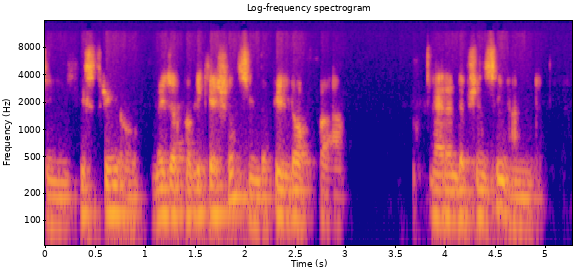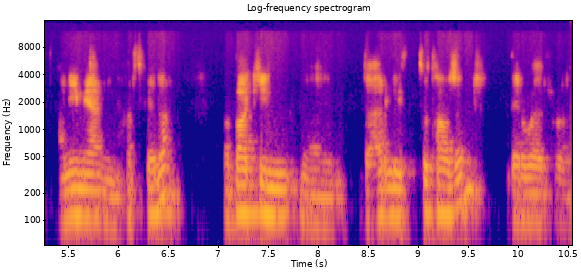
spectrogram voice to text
the history of major publications in the field of uh, iron deficiency and anemia in heart failure, uh, back in uh, the early 2000s, there were uh,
